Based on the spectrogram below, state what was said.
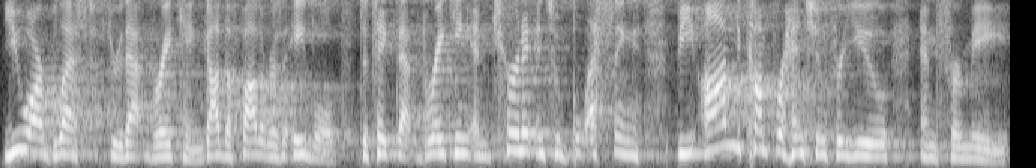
You are blessed through that breaking. God the Father is able to take that breaking and turn it into blessing beyond comprehension for you and for me.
